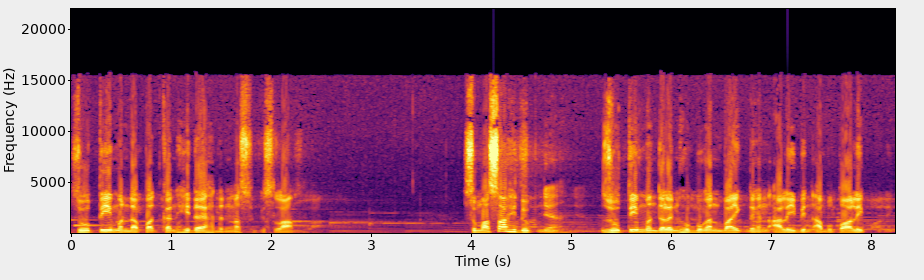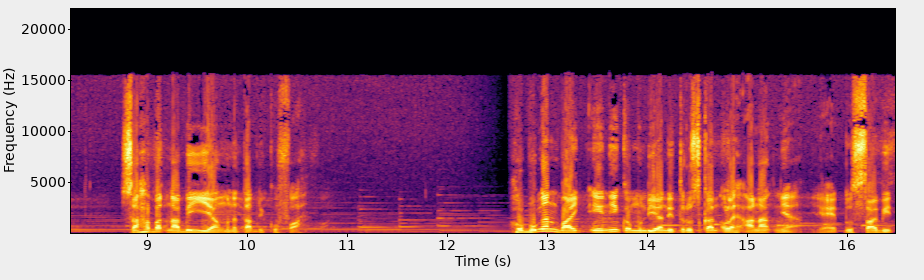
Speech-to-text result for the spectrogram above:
Zuti mendapatkan hidayah dan masuk Islam. Semasa hidupnya, Zuti menjalin hubungan baik dengan Ali bin Abu Talib, sahabat Nabi yang menetap di Kufah. Hubungan baik ini kemudian diteruskan oleh anaknya, yaitu Sabit.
